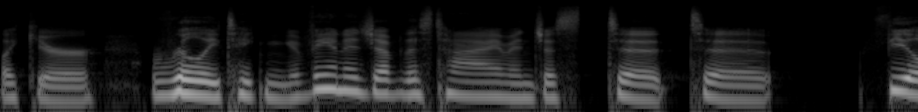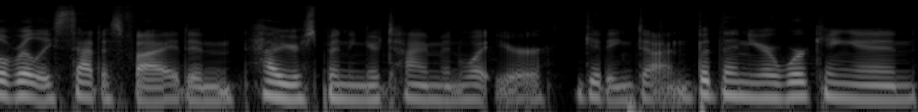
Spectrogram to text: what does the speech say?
like you're really taking advantage of this time and just to, to, feel really satisfied in how you're spending your time and what you're getting done. But then you're working in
